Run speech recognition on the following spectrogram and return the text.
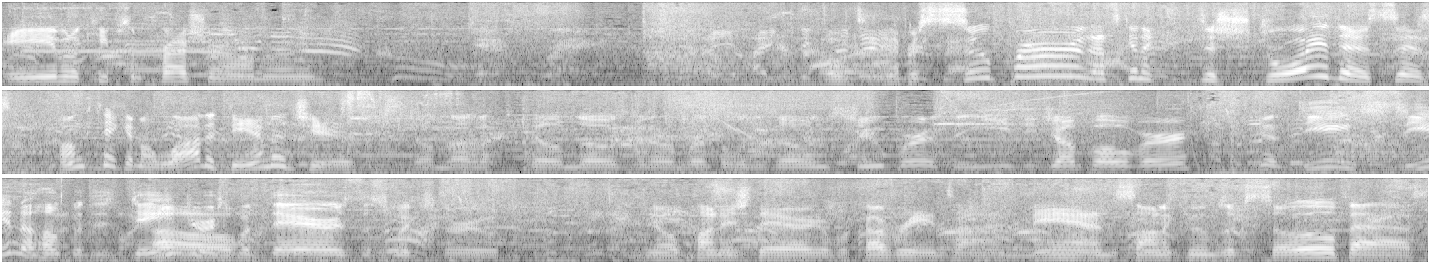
able to keep some pressure on Ronan. Oh, Tamper Super! That's going to destroy this. Says Hunk taking a lot of damage here. Still not enough to kill him, though. He's going to reversal with his own super. It's an easy jump over. Got DHC in the Hunk, with is dangerous, Uh-oh. but there's the switch through. No punish there. Recovery in time. Man, Sonic Booms look so fast.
